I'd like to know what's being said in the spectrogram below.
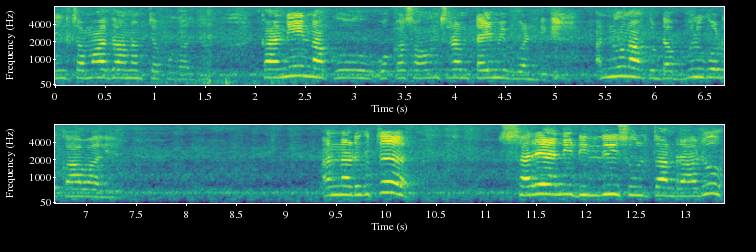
నేను సమాధానం చెప్పగలను. కానీ నాకు ఒక సంవత్సరం టైం ఇవ్వండి. అన్ను నాకు డబ్బులు కూడా కావాలి. అని అడిగితే సరే అని ఢిల్లీ సుల్తాన్ రాడు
